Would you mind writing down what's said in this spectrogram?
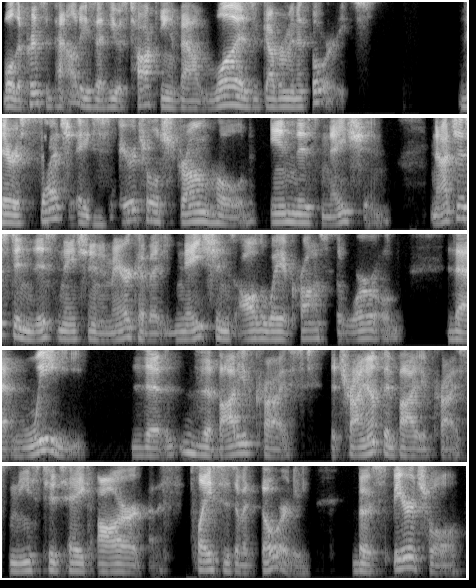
Well the principalities that he was talking about was government authorities there is such a spiritual stronghold in this nation not just in this nation in America, but nations all the way across the world, that we, the, the body of Christ, the triumphant body of Christ, needs to take our places of authority, both spiritual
